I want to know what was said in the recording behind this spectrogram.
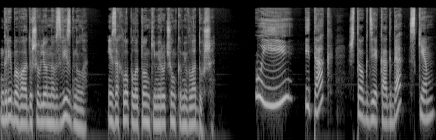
Гриба воодушевленно взвизгнула и захлопала тонкими ручонками в ладоши. «Уи! Итак, что, где, когда, с кем?»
